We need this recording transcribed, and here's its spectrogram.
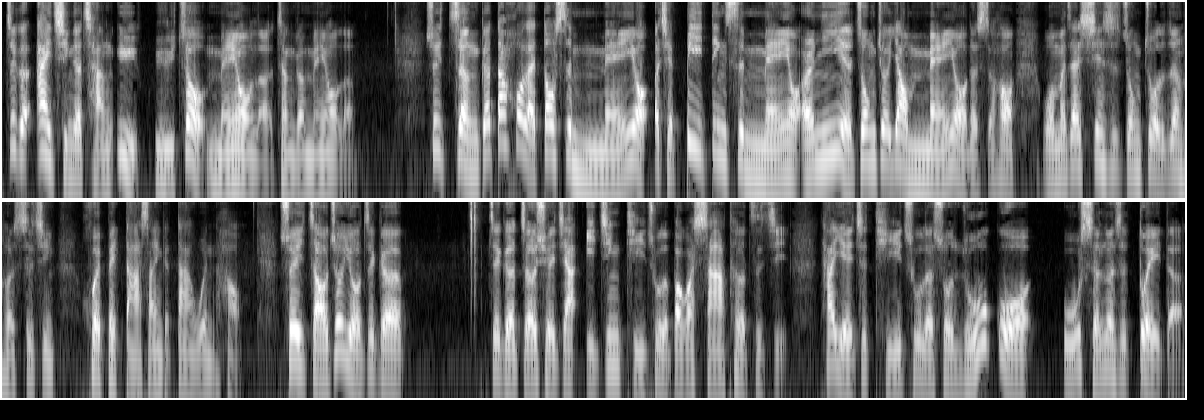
这个爱情的场域宇宙没有了，整个没有了。所以整个到后来都是没有，而且必定是没有，而你也终究要没有的时候，我们在现实中做的任何事情会被打上一个大问号。所以早就有这个。这个哲学家已经提出了，包括沙特自己，他也是提出了说，如果无神论是对的，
